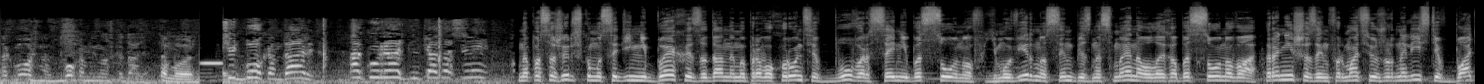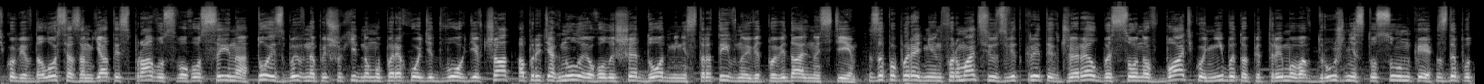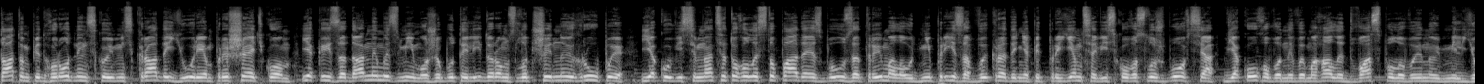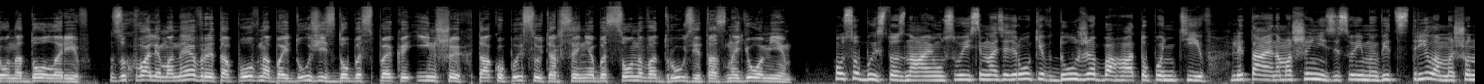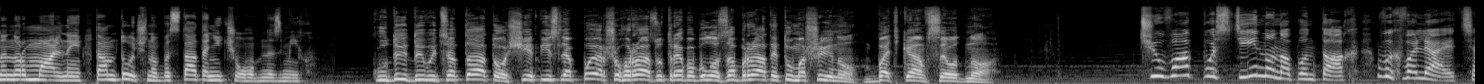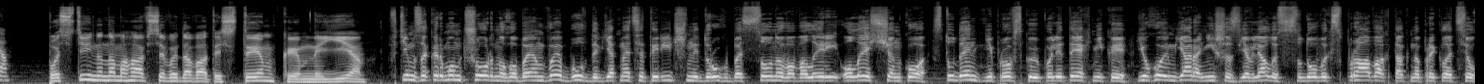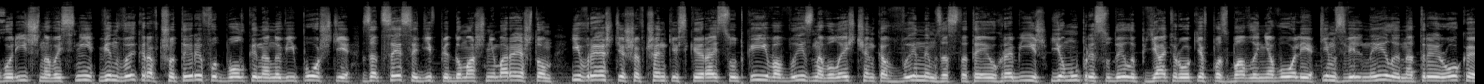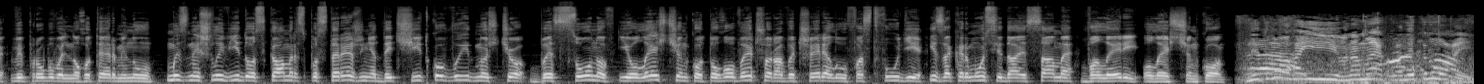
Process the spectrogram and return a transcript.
Так можно, с боком немножко дали. Да можно. Чуть боком дали. Аккуратненько зашли. На пасажирському сидінні Бехи, за даними правоохоронців, був Арсеній Бессонов, ймовірно, син бізнесмена Олега Бессонова. Раніше, за інформацією журналістів, батькові вдалося зам'яти справу свого сина. Той збив на пішохідному переході двох дівчат, а притягнули його лише до адміністративної відповідальності. За попередньою інформацією з відкритих джерел Бессонов батько нібито підтримував дружні стосунки з депутатом Підгородненської міськради Юрієм Пришедьком, який, за даними ЗМІ, може бути лідером злочинної групи, яку 18 листопада СБУ затримала у Дніпрі за викрадення підприємця військовослужбовця, в якого вони вимагали 2,5 мільйона доларів. Зухвалі маневри та повна байдужість до безпеки інших. Так описують Арсенія Бессонова друзі та знайомі. Особисто знаю, у свої 17 років дуже багато понтів. Літає на машині зі своїми відстрілами, що ненормальний. Там точно без тата нічого б не зміг. Куди дивиться тато? Ще після першого разу треба було забрати ту машину. Батькам все одно. Чувак постійно на понтах вихваляється. Постійно намагався видаватись тим, ким не є. Втім, за кермом чорного БМВ був 19-річний друг Бессонова Валерій Олещенко, студент Дніпровської політехніки. Його ім'я раніше з'являлось в судових справах. Так, наприклад, цьогоріч навесні він викрав чотири футболки на новій пошті. За це сидів під домашнім арештом. І врешті Шевченківський райсуд Києва визнав Олещенка винним за статтею грабіж. Йому присудили 5 років позбавлення волі. Тім звільнили на 3 роки випробувального терміну. Ми знайшли відео з камер спостереження, де чітко видно, що Бессонов і Олещенко того вечора вечеряли у фастфуді, і за кермо сідає саме Валерій Олещенко. Не трогай її, вона мертва, не трогай.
